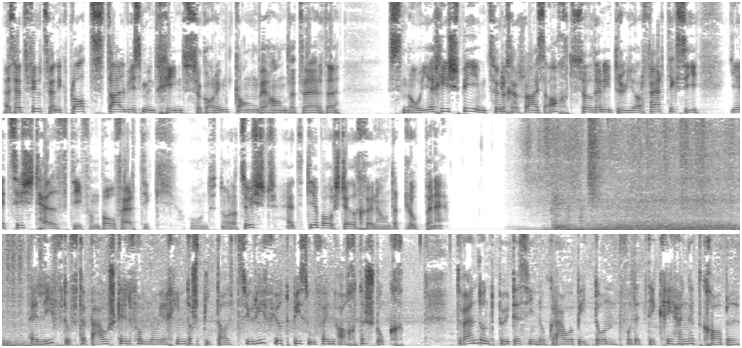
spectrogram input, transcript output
Es hat viel zu wenig Platz, teilweise müssen Kinder sogar im Gang behandelt werden. Das neue Kispi im Zürcher Kreis 8 soll dann in drei Jahren fertig sein. Jetzt ist die Hälfte vom Bau fertig. Und Nora Züst hat diese Baustelle können unter die Lupe nehmen. Der Lift auf der Baustelle vom neuen Kinderspital Zürich führt bis auf einen achten Stock. Die Wände und die Böden sind noch grauer Beton, von der Decke hängen die Kabel.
